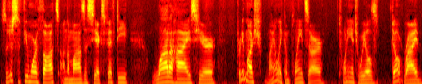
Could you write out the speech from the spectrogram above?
So just a few more thoughts on the Mazda CX-50. A lot of highs here. Pretty much my only complaints are 20-inch wheels don't ride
